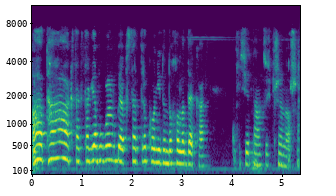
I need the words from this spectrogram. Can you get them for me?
A, tak, tak, tak. Ja w ogóle lubię, jak w Star Treku oni idą do holodeka i się tam coś przenoszą.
